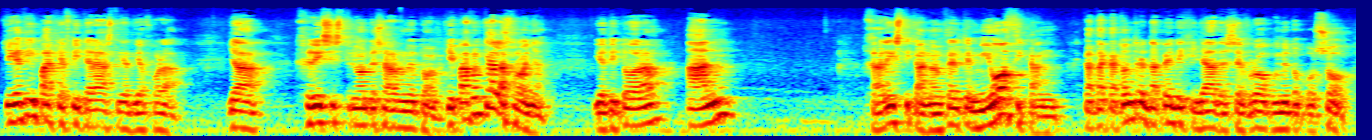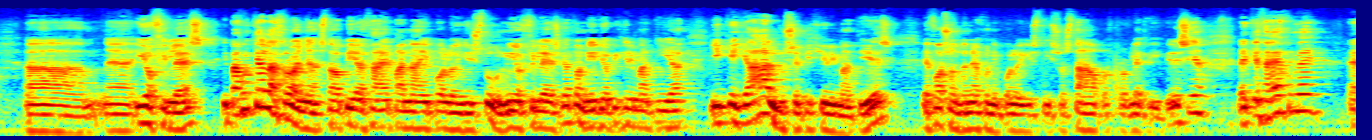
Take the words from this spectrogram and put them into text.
Και γιατί υπάρχει αυτή η τεράστια διαφορά για χρήσεις 3-4 ετών; Και υπάρχουν και άλλα χρόνια. Γιατί τώρα, αν χαρίστηκαν, αν θέλετε, μειώθηκαν κατά 135.000 ευρώ που είναι το ποσό ε, οι οφειλές, υπάρχουν και άλλα χρόνια στα οποία θα επαναυπολογιστούν οι οφειλές για τον ίδιο επιχειρηματία ή και για άλλους επιχειρηματίες, εφόσον δεν έχουν υπολογιστεί σωστά όπως προβλέπει η υπηρεσία, ε, και θα έχουμε ε,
